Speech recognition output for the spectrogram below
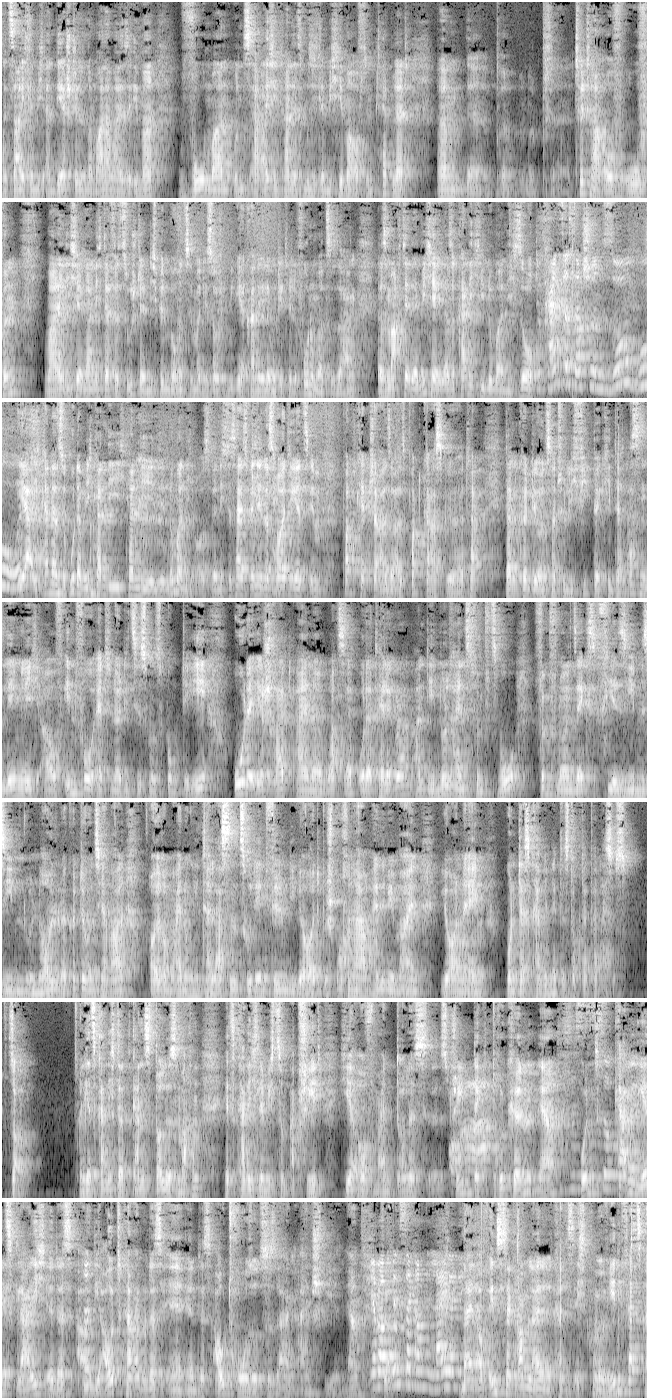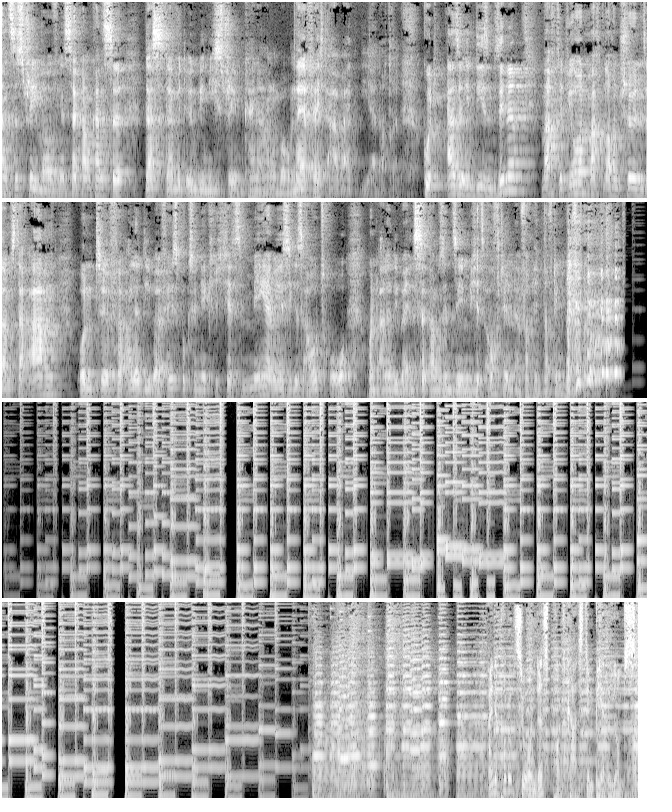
Jetzt sage ich nämlich an der Stelle normalerweise immer, wo man uns erreichen kann. Jetzt muss ich nämlich hier mal auf dem Tablet ähm, äh, Twitter aufrufen weil ich ja gar nicht dafür zuständig bin, bei uns immer die Social Media Kanäle und die Telefonnummer zu sagen. Das macht ja der Michael, also kann ich die Nummer nicht so. Du kannst das doch schon so gut. Ja, ich kann das so gut, aber ich kann die, ich kann die, die Nummer nicht auswendig. Das heißt, wenn ihr das heute jetzt im Podcatcher, also als Podcast gehört habt, dann könnt ihr uns natürlich Feedback hinterlassen, nämlich auf info@nerdizismus.de oder ihr schreibt eine WhatsApp oder Telegram an die 0152 596 47709 und da könnt ihr uns ja mal eure Meinung hinterlassen zu den Filmen, die wir heute besprochen haben. Enemy Mine, Your Name und das Kabinett des Dr. Parnassus. So. Und jetzt kann ich das ganz Dolles machen. Jetzt kann ich nämlich zum Abschied hier auf mein dolles äh, Stream Deck oh, drücken, ja, und so kann jetzt gleich äh, das, die Outcard und das, äh, äh, das Outro sozusagen einspielen, ja. Ja, aber Für, auf Instagram leider nicht. Nein, auf Instagram leider kann, ist echt, mal, auf jeden Fest kannst du streamen, aber auf Instagram kannst du das damit irgendwie nicht streamen. Keine Ahnung warum. Naja, vielleicht arbeiten die ja noch dran. Gut, also in diesem Sinne, macht es Jod, macht noch einen schönen Samstagabend und äh, für alle, die bei Facebook sind, ihr kriegt jetzt megamäßiges Outro. Und alle, die bei Instagram sind, sehen mich jetzt aufstehen und einfach hinten auf den Knopf drücken. Eine Produktion des Podcast Imperiums.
